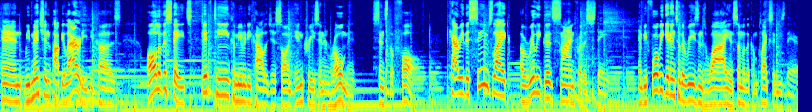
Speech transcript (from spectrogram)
And we mentioned popularity because all of the state's 15 community colleges saw an increase in enrollment since the fall. Carrie, this seems like a really good sign for the state. And before we get into the reasons why and some of the complexities there,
